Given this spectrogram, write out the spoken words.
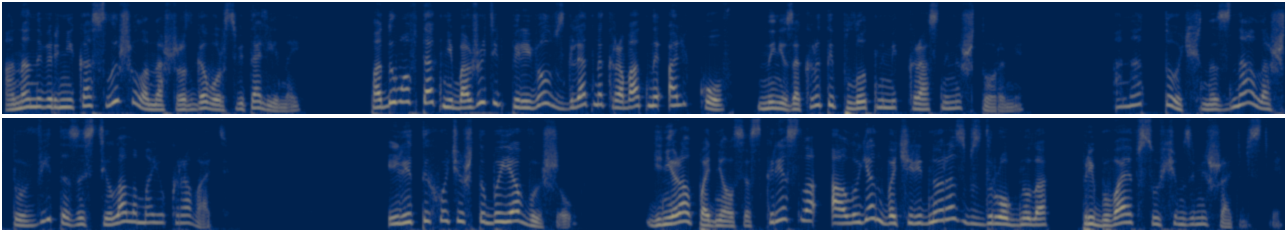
Она наверняка слышала наш разговор с Виталиной». Подумав так, небожитель перевел взгляд на кроватный альков, ныне закрытый плотными красными шторами. Она точно знала, что Вита застилала мою кровать. Или ты хочешь, чтобы я вышел?» Генерал поднялся с кресла, а Луян в очередной раз вздрогнула, пребывая в сущем замешательстве.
